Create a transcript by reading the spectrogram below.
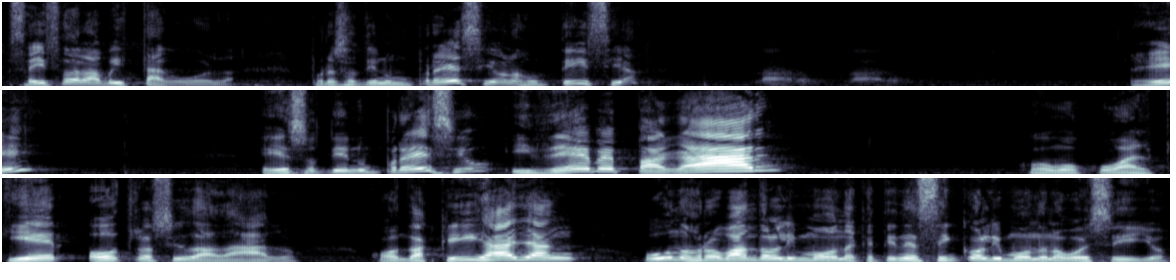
se hizo de la vista gorda. Por eso tiene un precio en la justicia. Claro, claro. ¿Eh? Eso tiene un precio y debe pagar como cualquier otro ciudadano. Cuando aquí hayan unos robando limones, que tienen cinco limones en los bolsillos,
